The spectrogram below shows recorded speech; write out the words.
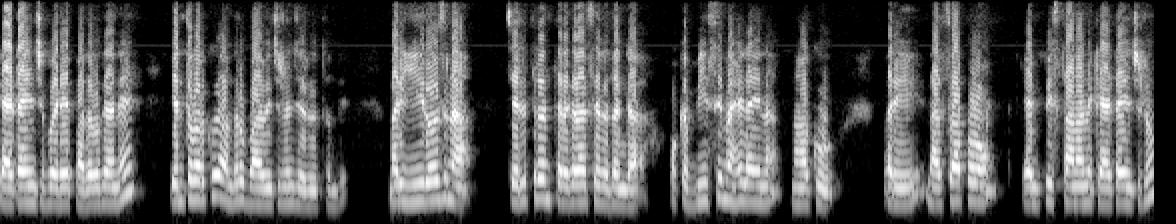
కేటాయించబడే పదవిగానే ఇంతవరకు అందరూ భావించడం జరుగుతుంది. మరి ఈ రోజున చరిత్రను తిరగరాసే విధంగా ఒక బీసీ మహిళ అయిన నాకు మరి నరసాపురం ఎంపీ స్థానాన్ని కేటాయించడం.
